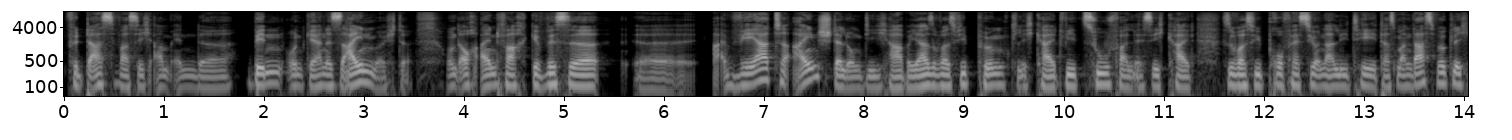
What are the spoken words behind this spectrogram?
für das, was ich am Ende bin und gerne sein möchte. Und auch einfach gewisse äh, Werte, Einstellungen, die ich habe, ja, sowas wie Pünktlichkeit, wie Zuverlässigkeit, sowas wie Professionalität, dass man das wirklich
